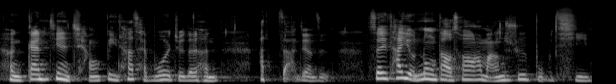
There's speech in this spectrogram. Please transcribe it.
很干净的墙壁，他才不会觉得很阿杂这样子。所以他有弄到的时候，他马上就去补漆。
